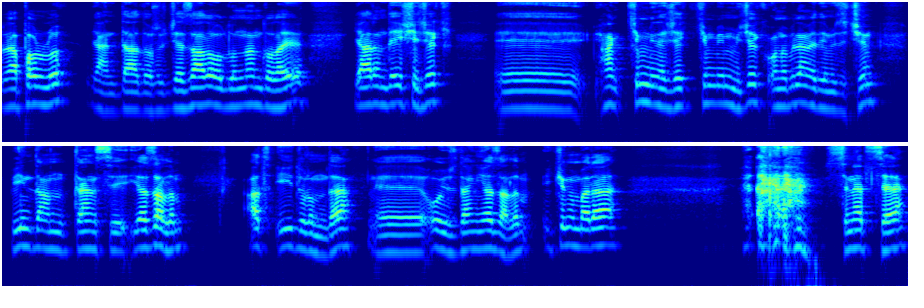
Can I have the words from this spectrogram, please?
raporlu yani daha doğrusu cezalı olduğundan dolayı yarın değişecek. E, kim binecek kim binmeyecek onu bilemediğimiz için Wind and Dance'i yazalım. At iyi durumda. E, o yüzden yazalım. 2 numara Snapse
